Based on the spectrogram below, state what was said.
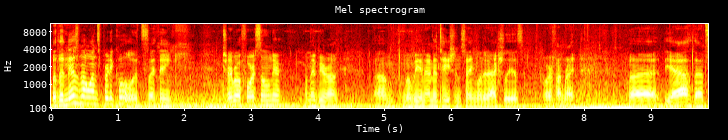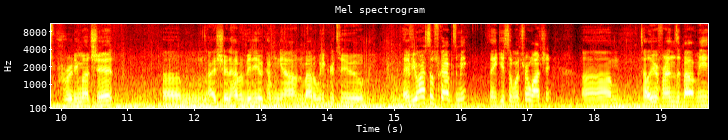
But the Nismo one's pretty cool. It's I think turbo four-cylinder. I might be wrong. Um, there'll be an annotation saying what it actually is, or if I'm right. But yeah, that's pretty much it. Um, I should have a video coming out in about a week or two. And if you are subscribed to me, thank you so much for watching. Um, tell your friends about me,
